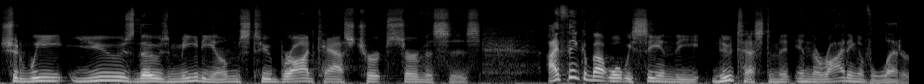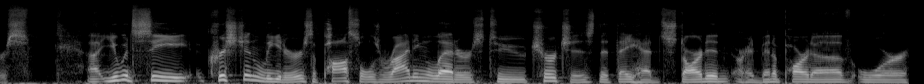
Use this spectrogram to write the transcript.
should we use those mediums to broadcast church services? I think about what we see in the New Testament in the writing of letters uh, you would see Christian leaders, apostles, writing letters to churches that they had started or had been a part of or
